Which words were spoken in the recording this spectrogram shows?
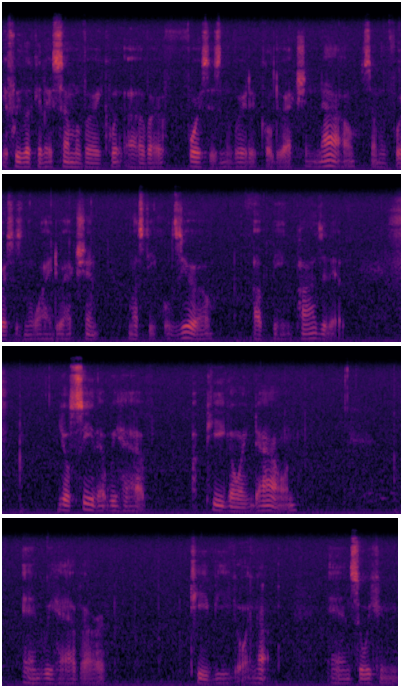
If we look at our, sum of our, of our forces in the vertical direction now, sum of the forces in the y direction must equal zero, up being positive, you'll see that we have a p going down, and we have our TV going up. And so we can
